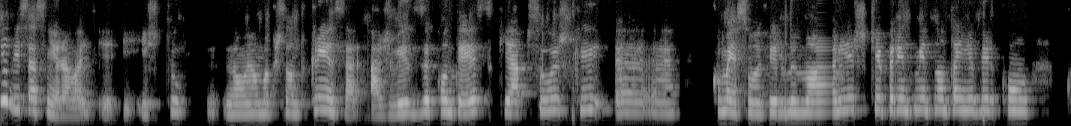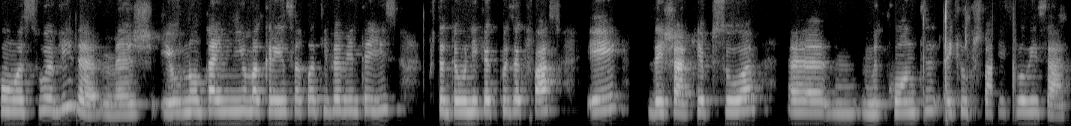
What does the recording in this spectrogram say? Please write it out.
Eu disse à senhora: olha, isto não é uma questão de crença. Às vezes acontece que há pessoas que ah, começam a ver memórias que aparentemente não têm a ver com, com a sua vida, mas eu não tenho nenhuma crença relativamente a isso, portanto, a única coisa que faço é deixar que a pessoa uh, me conte aquilo que está a visualizar.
